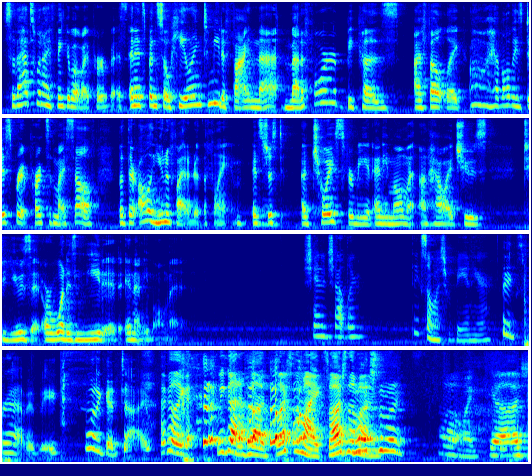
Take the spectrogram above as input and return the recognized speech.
So that's what I think about my purpose. And it's been so healing to me to find that metaphor because I felt like, oh, I have all these disparate parts of myself, but they're all unified under the flame. It's mm. just a choice for me at any moment on how I choose to use it or what is needed in any moment. Shannon Schottler, thanks so much for being here. Thanks for having me. What a good time. I feel like we got a hug. Watch the mics. Watch the Watch mics. Watch the mic. oh my gosh.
